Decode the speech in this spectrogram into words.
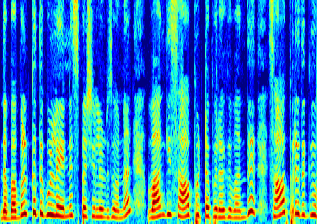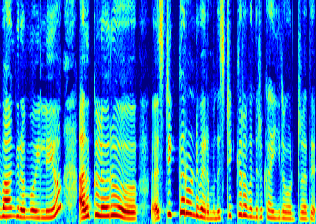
இந்த பபுள் கத்துக்குள்ளே என்ன ஸ்பெஷல்னு சொன்னால் வாங்கி சாப்பிட்ட பிறகு வந்து சாப்பிட்றதுக்கு வாங்குறோமோ இல்லையோ அதுக்குள்ள ஒரு ஸ்டிக்கர் ஒன்று வரும். அந்த ஸ்டிக்கரை வந்துட்டு கையில் ஒட்டுறது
